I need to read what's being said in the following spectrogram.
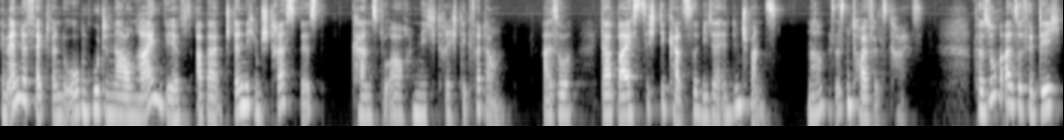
Im Endeffekt, wenn du oben gute Nahrung reinwirfst, aber ständig im Stress bist, kannst du auch nicht richtig verdauen. Also da beißt sich die Katze wieder in den Schwanz. Na, es ist ein Teufelskreis. Versuch also für dich,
